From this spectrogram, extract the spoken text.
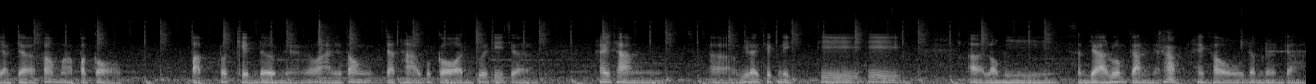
อยากจะเข้ามาประกอบปรับรถเข็นเดิมเนี่ยก็อาจจะต้องจัดหาอุปกรณ์เพื่อที่จะให้ทางเอ่อวิทยาลัยเทคนิคที่ที่เอ่อเรามีสัญญาร่วมกันเนี่ยครับให้เขาดำเนินการ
